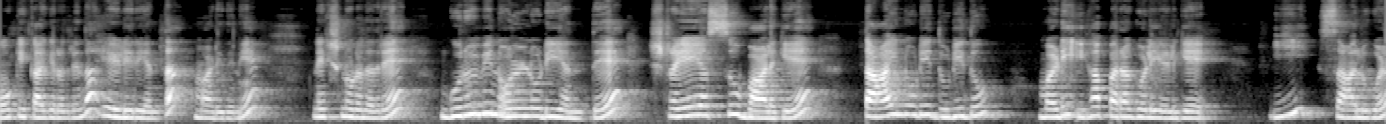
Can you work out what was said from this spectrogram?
ಮೌಖಿಕ ಆಗಿರೋದ್ರಿಂದ ಹೇಳಿರಿ ಅಂತ ಮಾಡಿದ್ದೀನಿ. ನೆಕ್ಸ್ಟ್ ನೋಡೋದಾದರೆ ಗುರುವಿನೊಳ್ನುಡಿಯಂತೆ ಶ್ರೇಯಸ್ಸು ಬಾಳ್ಗೆ, ತಾಯಿ ನುಡಿ ದುಡಿದು, ಮಡಿ ಇಹಪರಗೊಳಿಯಳ್ಗೆ ಈ ಸಾಲುಗಳ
